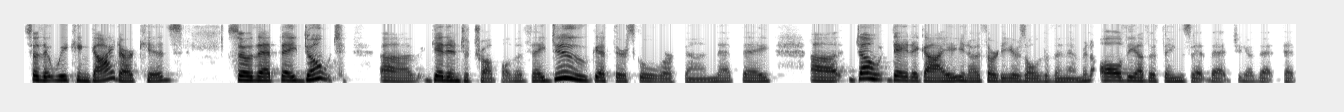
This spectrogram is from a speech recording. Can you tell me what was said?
so that we can guide our kids so that they don't uh, get into trouble, that they do get their schoolwork done, that they uh, don't date a guy you know 30 years older than them, and all the other things that that you know that that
